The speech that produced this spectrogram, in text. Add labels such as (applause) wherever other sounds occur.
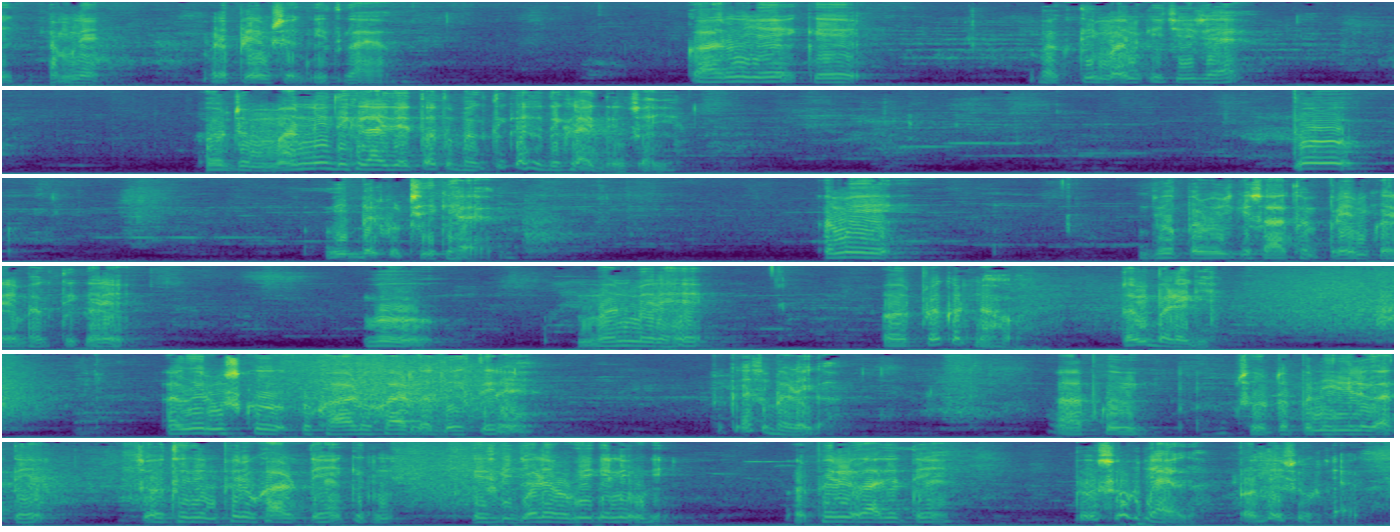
ये हमने बड़े प्रेम से गीत गाया। कारण ये कि भक्ति मन की चीज़ है। और जब मन नहीं दिखलाई देता तो भक्ति कैसे दिखलाई देनी चाहिए? बिल्कुल ठीक है। हमें जो प्रभु के साथ हम प्रेम करें, भक्ति करें, वो मन में रहे और प्रकट ना हो, तभी बढ़ेगी। अगर उसको उखाड़ उखाड़ कर देखते रहे तो कैसे बढ़ेगा? आप कोई छोटा पनीरी लगाते हैं, चौथे दिन फिर उखाड़ते हैं, कितनी, इसकी जड़ें होगी कि नहीं होगी, और फिर लगा देते हैं। तो सूख जाएगा, पौधे सूख जाएगा।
